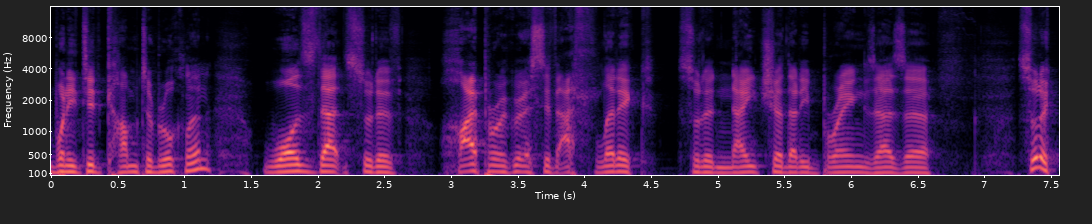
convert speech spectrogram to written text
when he did come to Brooklyn, was that sort of hyper aggressive, athletic sort of nature that he brings as a sort of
